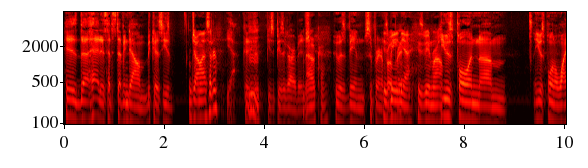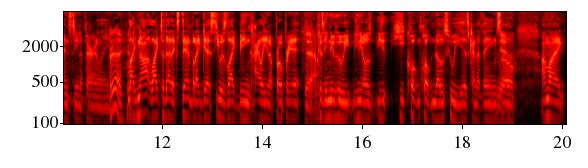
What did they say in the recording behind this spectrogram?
his the head is stepping down because he's John Lasseter. yeah, because he's, a- he's a piece of garbage. Okay. Who is being super He's inappropriate. being yeah. He's being wrong. He was pulling um, he was pulling a Weinstein apparently. Really? Like not like to that extent, but I guess he was like being highly inappropriate. Yeah. Because he knew who he he knows he, he quote unquote knows who he is kind of thing. So Yeah. I'm like,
